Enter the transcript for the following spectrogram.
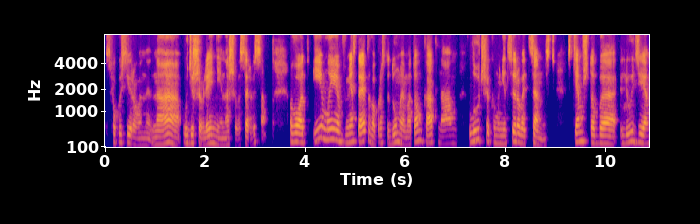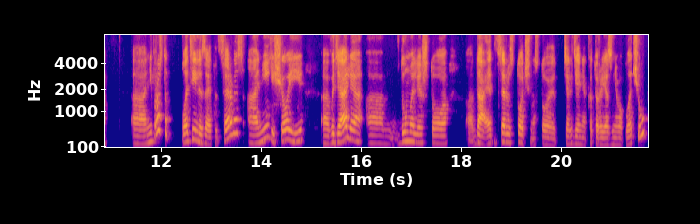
сфокусированы на удешевлении нашего сервиса. Вот. И мы вместо этого просто думаем о том, как нам лучше коммуницировать ценность с тем, чтобы люди а, не просто платили за этот сервис, а они еще и а, в идеале а, думали, что да, этот сервис точно стоит тех денег, которые я за него плачу,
